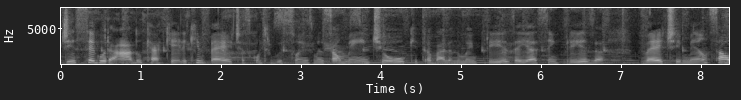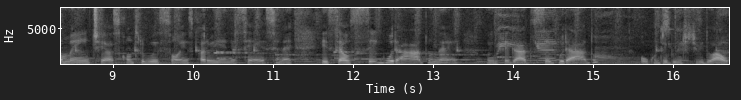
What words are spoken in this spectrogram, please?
de segurado, que é aquele que verte as contribuições mensalmente ou que trabalha numa empresa e essa empresa verte mensalmente as contribuições para o INSS, né? Esse é o segurado, né? O empregado segurado ou contribuinte individual,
